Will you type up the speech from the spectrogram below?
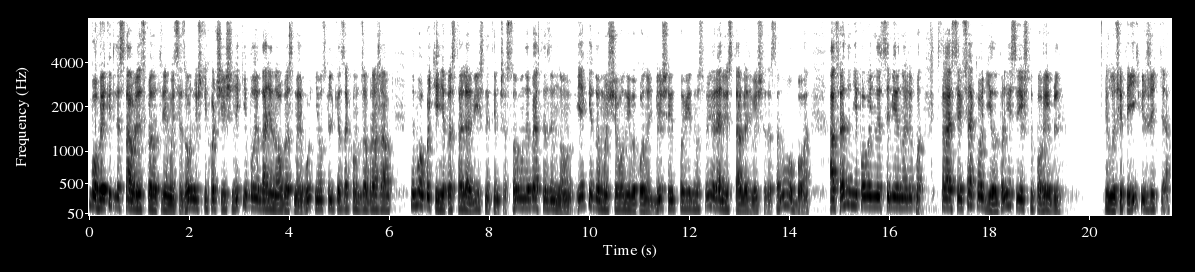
Богу, які для ставу людського дотримуються зовнішніх очищень, які були дані на образ майбутнього, оскільки закон зображав, немов би представляв вічне тимчасово небесне земному, і які думають, що вони виконують більше відповідно, свою реальність ставлять вище за самого Бога, а всередині повинні лицемірно любо страсті всякого діла, приніс вічну погибель і влучити їх від життя.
